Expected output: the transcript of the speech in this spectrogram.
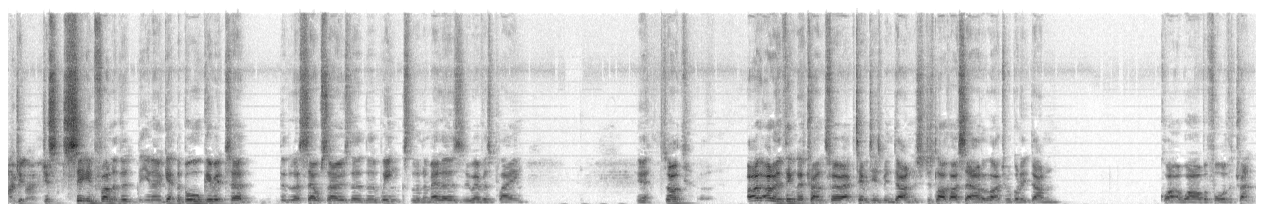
I hope Ju- so. just sit in front of the, you know, get the ball, give it to the Lo Celsos, the the Winks, the Lamelas, whoever's playing. Yeah, so uh, I, I don't think the transfer activity has been done. It's just like I said, I'd have liked to have got it done quite a while before the tra-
